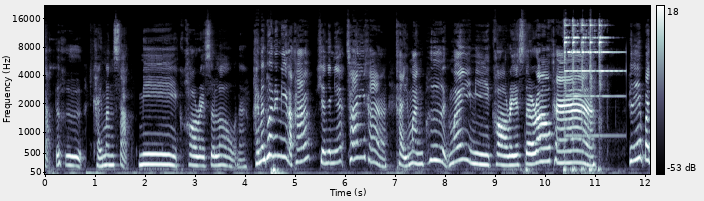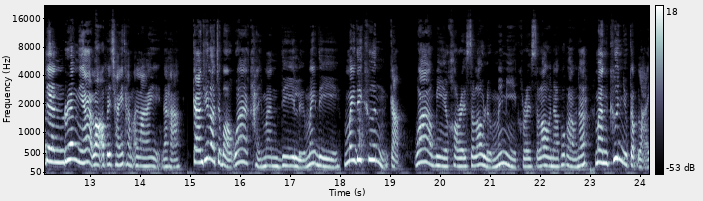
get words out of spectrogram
สัตว์ก็คือ ไขมันสัตว์มีคอเลสเตอรอลนะ ไขมันพืชไม่มีหรอคะ เขียนอย่างเงี้ย ใช่ค่ะ ไขมันพืชไม่มีคอเลสเตอรอลค่ะ ทีนี้ประเด็นเรื่องนี้เราเอาไปใช้ทำอะไรนะคะ การที่เราจะบอกว่าไขมันดีหรือไม่ดี ไม่ได้ขึ้นกับว่ามีคอเลสเตอรอลหรือไม่มีคอเลสเตอรอลนะพวกเรานะ มันขึ้นอยู่กับหลาย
